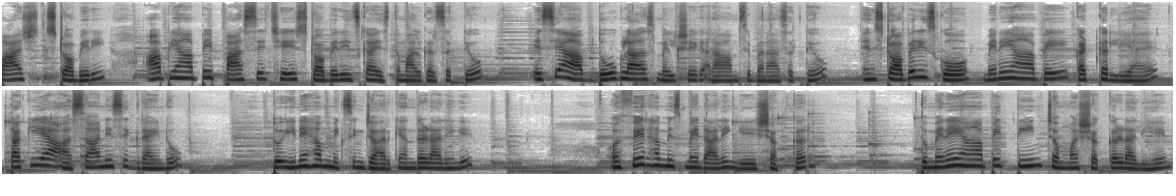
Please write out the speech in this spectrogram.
पाँच स्ट्रॉबेरी आप यहाँ पे पाँच से छः स्ट्रॉबेरीज़ का इस्तेमाल कर सकते हो। इससे आप दो ग्लास मिल्क शेक आराम से बना सकते हो। इन स्ट्रॉबेरीज़ को मैंने यहाँ पे कट कर लिया है ताकि यह आसानी से ग्राइंड हो। तो इन्हें हम मिक्सिंग जार के अंदर डालेंगे। और फिर हम इसमें डालेंगे शक्कर। तो मैंने यहाँ पे तीन चम्मच शक्कर डाली है।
